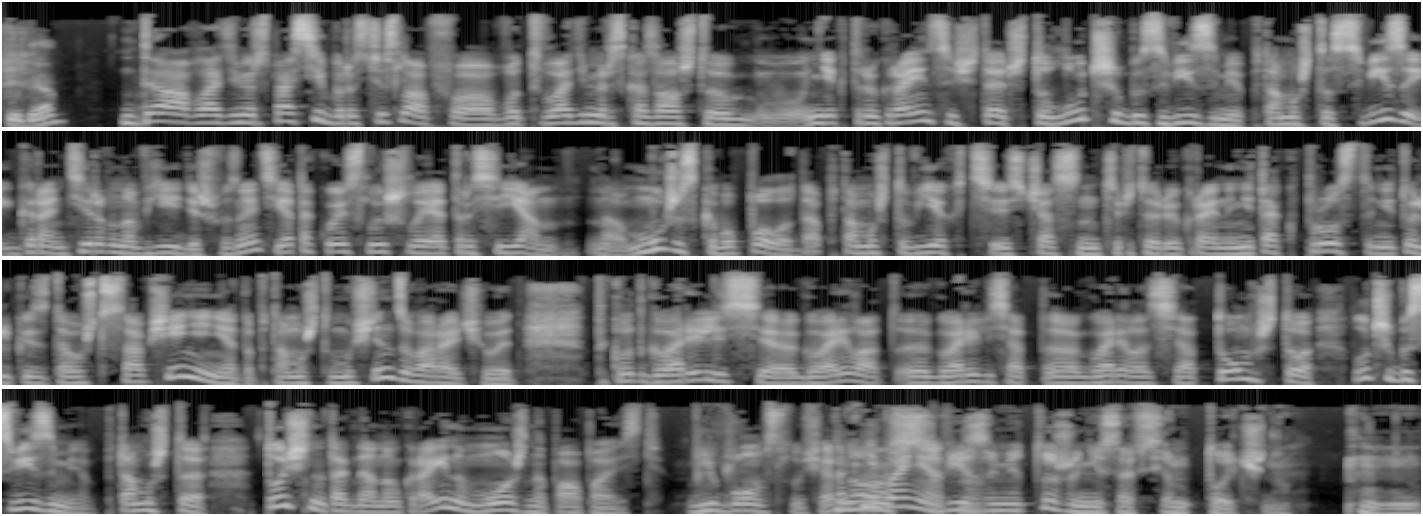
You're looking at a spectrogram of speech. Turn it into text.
Тебя? Да, Владимир, спасибо. Ростислав, а, вот Владимир сказал, что некоторые украинцы считают, что лучше бы с визами, потому что с визой гарантированно въедешь. Вы знаете, я такое слышала и от россиян а, мужеского пола, да, потому что въехать сейчас на территорию Украины не так просто, не только из-за того, что сообщений нет, а потому что мужчин заворачивают. Так вот, говорились, э, говорила, э, говорились, э, говорилось о том, что лучше бы с визами, потому что точно тогда на Украину можно попасть. В любом случае. А так Но непонятно. с визами тоже не совсем точно.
